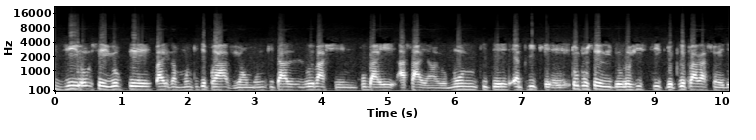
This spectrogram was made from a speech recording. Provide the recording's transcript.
di yo se yo te, par exemple, moun ki te pre avyon, moun ki ta loue machin pou baye asayan yo, moun ki te implike tout ou seri de logistik, de preparasyon et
